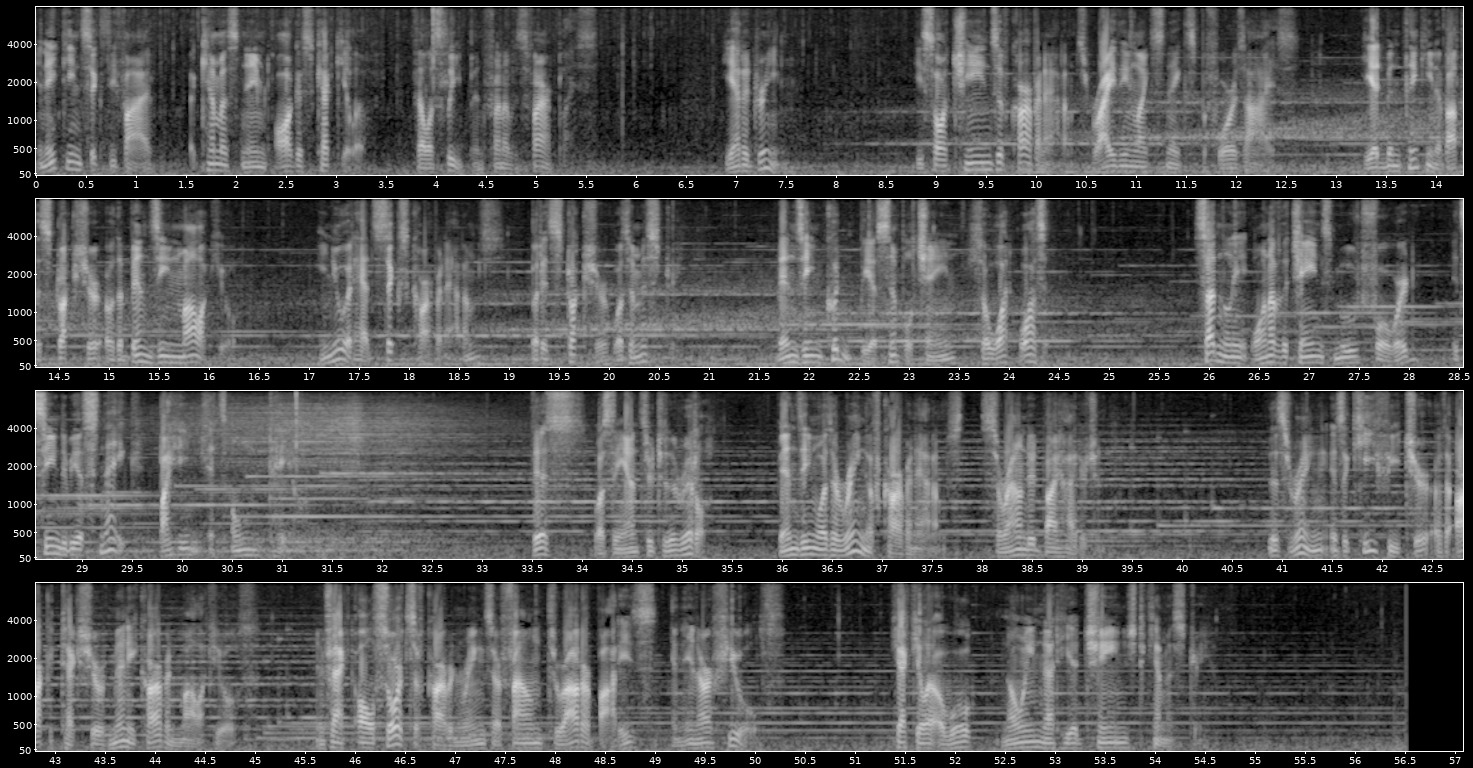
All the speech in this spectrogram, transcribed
In 1865, a chemist named August Kekulé fell asleep in front of his fireplace. He had a dream. He saw chains of carbon atoms writhing like snakes before his eyes. He had been thinking about the structure of the benzene molecule. He knew it had six carbon atoms, but its structure was a mystery. Benzene couldn't be a simple chain, so what was it? Suddenly, one of the chains moved forward. It seemed to be a snake biting its own tail. This was the answer to the riddle. Benzene was a ring of carbon atoms surrounded by hydrogen. This ring is a key feature of the architecture of many carbon molecules. In fact, all sorts of carbon rings are found throughout our bodies and in our fuels. Kekulé awoke knowing that he had changed chemistry.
